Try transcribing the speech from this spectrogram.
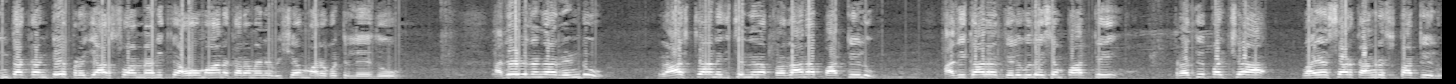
ఇంతకంటే ప్రజాస్వామ్యానికి అవమానకరమైన విషయం మరొకటి లేదు. అదేవిధంగా రెండు రాష్ట్రానికి చెందిన ప్రధాన పార్టీలు అధికార తెలుగుదేశం పార్టీ ప్రతిపక్ష వైఎస్ఆర్ కాంగ్రెస్ పార్టీలు.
